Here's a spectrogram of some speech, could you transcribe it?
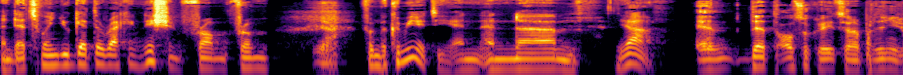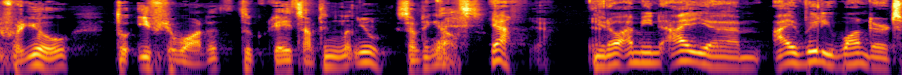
And that's when you get the recognition from, from, Yeah. from the community. And, and, um, yeah. And that also creates an opportunity for you to, if you wanted, to create something new, something else. Yeah. Yeah. You know, I mean, I, um, I really wondered,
